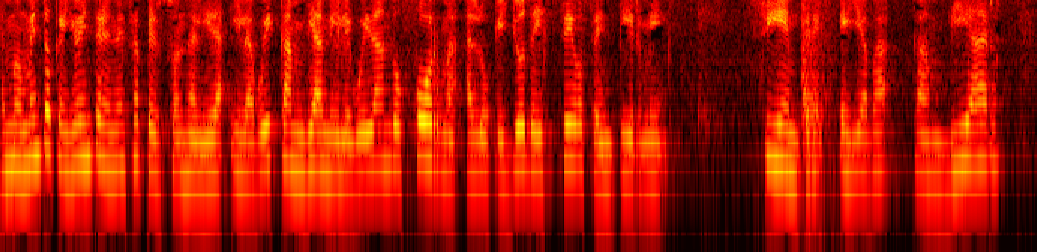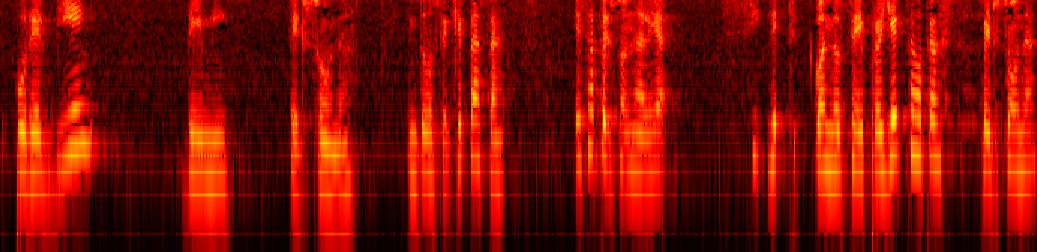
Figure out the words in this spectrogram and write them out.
El momento que yo entre en esa personalidad y la voy cambiando y le voy dando forma a lo que yo deseo sentirme, siempre ella va a cambiar por el bien de mi persona. Entonces, ¿qué pasa? Esa personalidad cuando se proyecta a otras personas,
